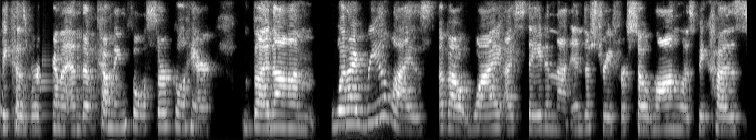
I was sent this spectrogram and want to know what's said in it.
because we're going to end up coming full circle here. But um, what i realized about why i stayed in that industry for so long was because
